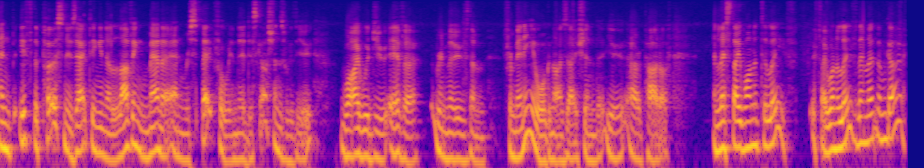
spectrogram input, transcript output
And if the person is acting in a loving manner and respectful in their discussions with you, why would you ever remove them from any organization that you are a part of? Unless they wanted to leave. If they want to leave, then let them go.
